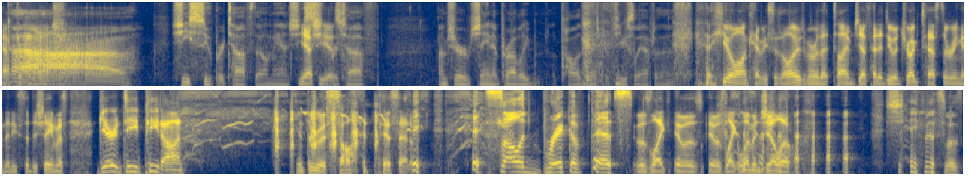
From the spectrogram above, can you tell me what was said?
after the match. Ah, she's super tough though, man. She's Yeah, she super is. tough. I'm sure Shayna probably apologized profusely after that. Heel Long Heavy says, I'll always remember that time Jeff had to do a drug test the ring, and then he said to Sheamus, guaranteed Pete on. and threw a solid piss at him. Solid brick of piss. It was like it was it was like lemon jello. Sheamus was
